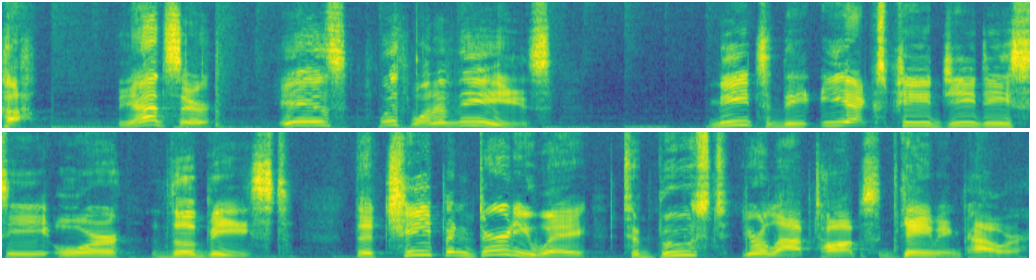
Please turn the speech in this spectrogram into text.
Ha! The answer is with one of these. Meet the EXP GDC or the Beast, the cheap and dirty way to boost your laptop's gaming power.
